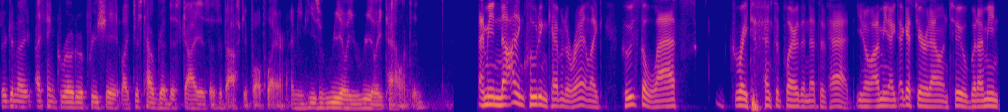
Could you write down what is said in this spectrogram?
they're gonna, I think, grow to appreciate like just how good this guy is as a basketball player. I mean, he's really, really talented. I mean, not including Kevin Durant. Like, who's the last great defensive player the Nets have had? You know, I mean, I, I guess Jarrett Allen too, but I mean,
